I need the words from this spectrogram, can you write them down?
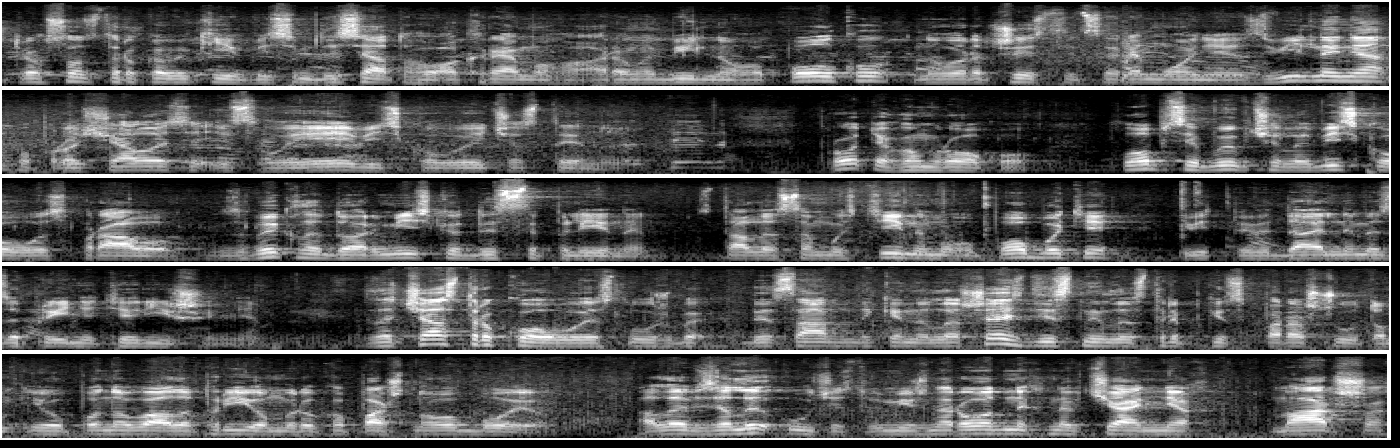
300 строковиків 80-го окремого аеромобільного полку на урочистій церемонії звільнення попрощалися із своєю військовою частиною. Протягом року хлопці вивчили військову справу, звикли до армійської дисципліни, стали самостійними у побуті і відповідальними за прийняті рішення. За час строкової служби десантники не лише здійснили стрибки з парашутом і опанували прийоми рукопашного бою, але взяли участь у міжнародних навчаннях, маршах,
